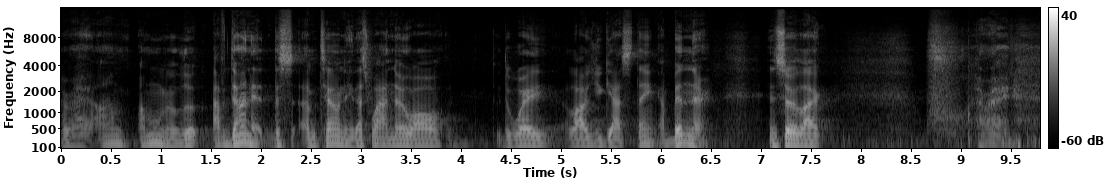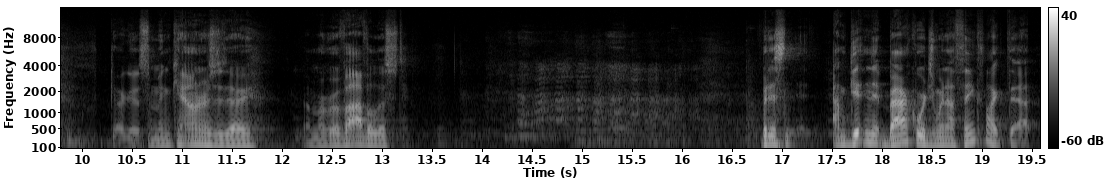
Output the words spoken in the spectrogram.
all right, I'm, I'm gonna look, I've done it. This, I'm telling you, that's why I know all the way a lot of you guys think. I've been there. And so, like, all right, Gotta get some encounters today. I'm a revivalist. but it's, I'm getting it backwards when I think like that.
